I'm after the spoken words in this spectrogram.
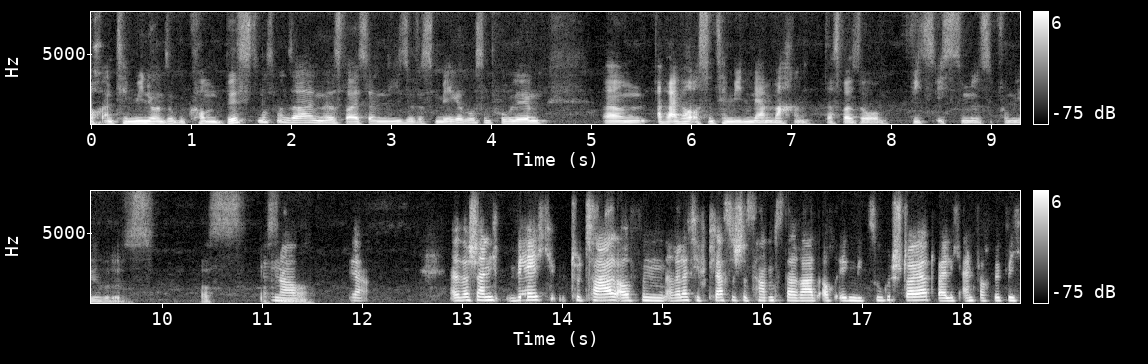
auch an Termine und so gekommen bist, muss man sagen. Ne? Das war jetzt ja nie so das mega große Problem. Ähm, aber einfach aus den Terminen mehr machen. Das war so, wie ich es zumindest formulieren würde. Das, was, was genau. Ja, also wahrscheinlich wäre ich total auf ein relativ klassisches Hamsterrad auch irgendwie zugesteuert, weil ich einfach wirklich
